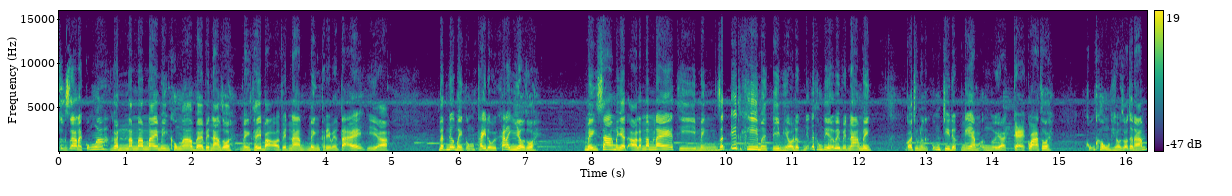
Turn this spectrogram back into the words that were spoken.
Thực ra là cũng gần 5 năm nay mình không về Việt Nam rồi. Mình thấy bảo ở Việt Nam mình thời điểm hiện tại ấy, thì đất nước mình cũng thay đổi khá là nhiều rồi. Mình sang bên Nhật ở 5 năm nay ấy, thì mình rất ít khi mà tìm hiểu được những cái thông tin ở bên Việt Nam mình. Còn chúng cũng chỉ được nghe mọi người à, kể qua thôi Cũng không hiểu rõ cho lắm.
